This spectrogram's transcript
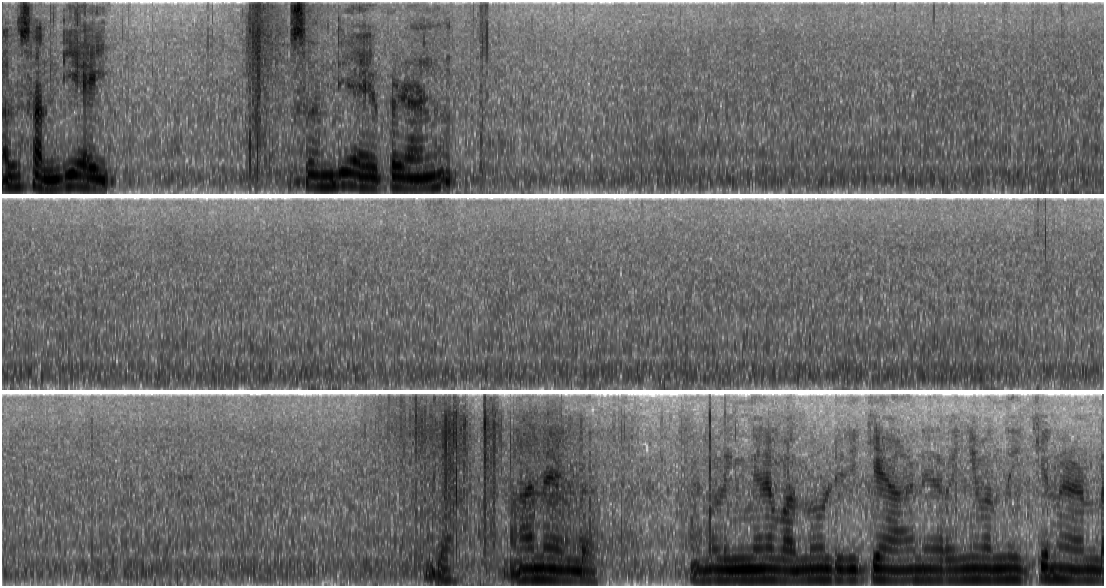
അത് സന്ധ്യയായി. സന്ധ്യയായപ്പോഴാണ് ആനയുണ്ട. ഞങ്ങളിങ്ങനെ വന്നുകൊണ്ടിരിക്കുക. ആന ഇറങ്ങി വന്ന് നിൽക്കണ കണ്ട.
